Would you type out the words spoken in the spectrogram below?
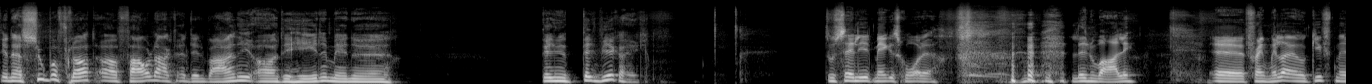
den er super flot og faglagt af den varlige og det hele, men øh, den, den virker ikke. Du sagde lige et ord der. Len. Uh, Frank Miller er jo gift med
